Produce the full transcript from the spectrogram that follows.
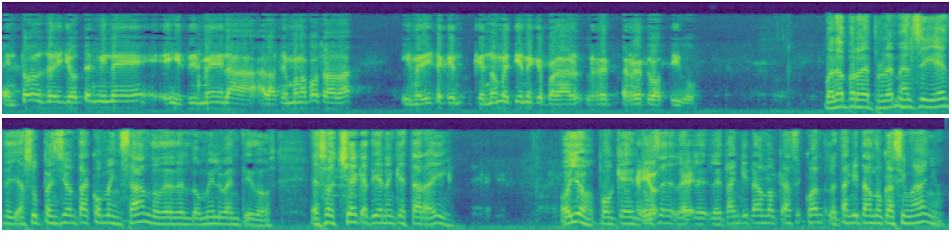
Entonces yo terminé y firmé la, la semana pasada y me dice que, no me tiene que pagar retroactivo. Bueno, pero el problema es el siguiente, ya su pensión está comenzando desde el 2022. Esos cheques tienen que estar ahí. Oye, porque entonces eh, le, están quitando casi ¿cuánto? le están quitando casi un año.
